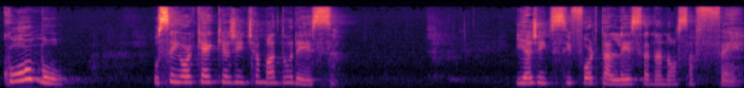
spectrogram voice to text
como o Senhor quer que a gente amadureça. E a gente se fortaleça na nossa fé.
